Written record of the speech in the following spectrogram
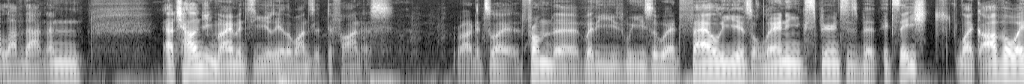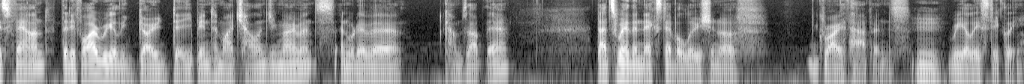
I love that. And our challenging moments usually are the ones that define us. Right. It's like from the whether you, we use the word failures or learning experiences, but it's these like I've always found that if I really go deep into my challenging moments and whatever comes up there, that's where the next evolution of growth happens. Mm. Realistically,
